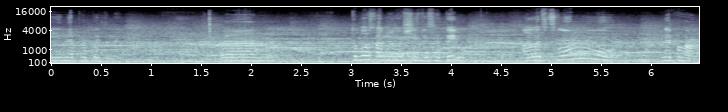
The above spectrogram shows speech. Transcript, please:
і не пропитаний. Е, тому ставлю йому 6 з 10, але в цілому непогано.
